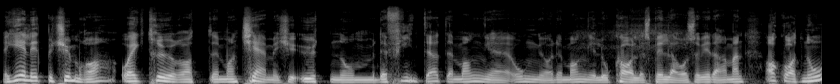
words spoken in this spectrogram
Jeg er litt bekymra, og jeg tror at man kommer ikke utenom Det er fint at det er mange unge og det er mange lokale spillere osv., men akkurat nå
